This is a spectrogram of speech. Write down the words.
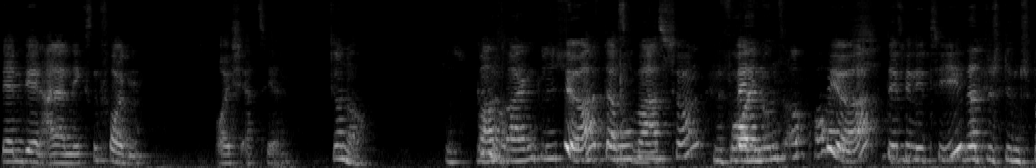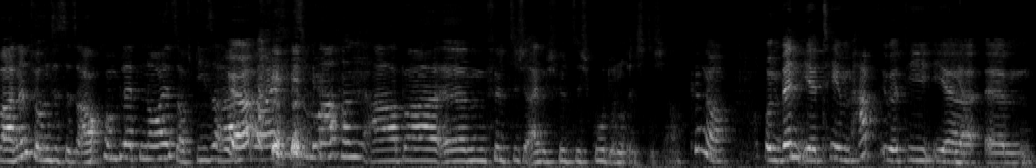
werden wir in einer nächsten Folge euch erzählen. Genau. Das war es genau. eigentlich. Ja, das war's schon. Wir freuen Wenn, uns auf euch. Ja, definitiv. Wird bestimmt spannend. Für uns ist es auch komplett Neues, auf diese Art und ja. Weise zu machen, aber ähm, fühlt sich eigentlich fühlt sich gut und richtig an. Genau. Und wenn ihr Themen habt, über die ihr Ja. ähm,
